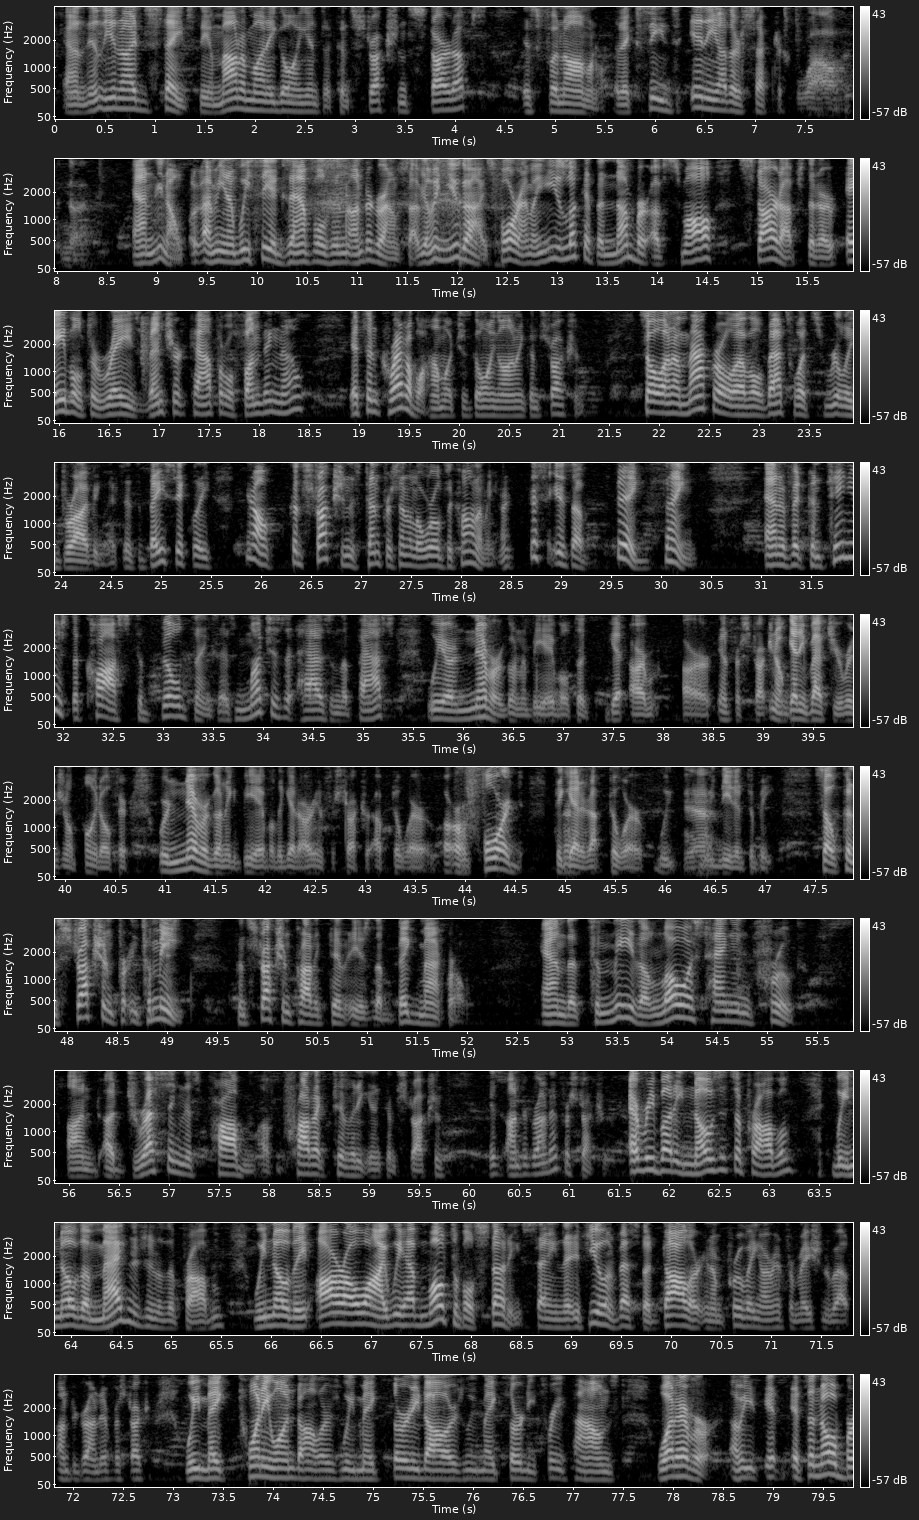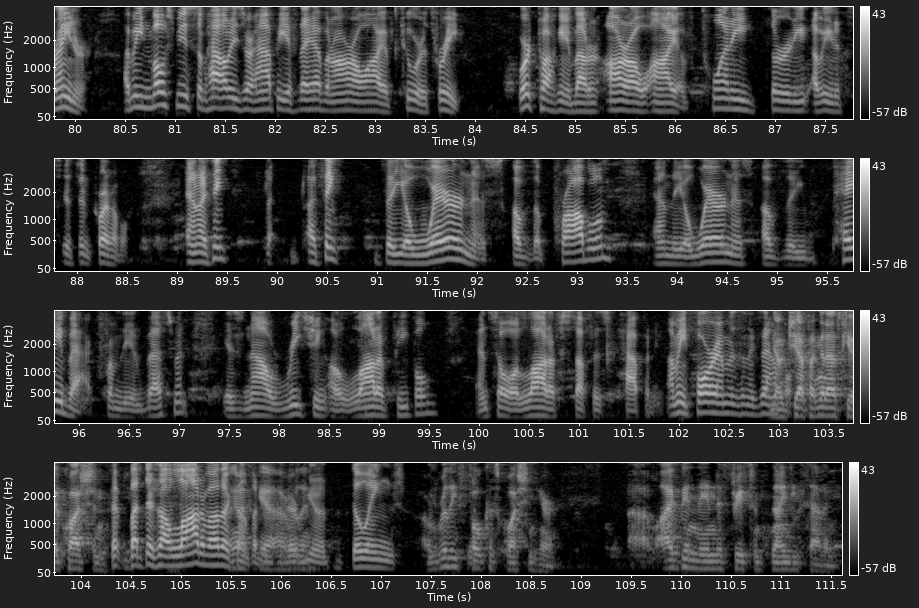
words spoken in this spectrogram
And in the United States, the amount of money going into construction startups is phenomenal. It exceeds any other sector. Wow. No. And you know, I mean, we see examples in underground stuff. I mean, you guys, for I mean, you look at the number of small startups that are able to raise venture capital funding now. It's incredible how much is going on in construction. So on a macro level, that's what's really driving this. It's basically, you know, construction is 10% of the world's economy. Right? This is a big thing. And if it continues to cost to build things as much as it has in the past, we are never going to be able to get our our infrastructure. You know, getting back to your original point, Ophir, we're never going to be able to get our infrastructure up to where or afford to get it up to where we, yeah. we need it to be. So construction, to me, construction productivity is the big macro. And the, to me, the lowest hanging fruit on addressing this problem of productivity in construction is underground infrastructure. Everybody knows it's a problem. We know the magnitude of the problem. We know the ROI. We have multiple studies saying that if you invest a dollar in improving our information about underground infrastructure, we make $21, we make $30, we make 33 pounds, whatever. I mean, it, it's a no brainer. I mean, most municipalities are happy if they have an ROI of two or three. We're talking about an ROI of 20, 30. I mean, it's it's incredible. And I think I think the awareness of the problem and the awareness of the payback from the investment is now reaching a lot of people. And so a lot of stuff is happening. I mean, 4M is an example. Now, Geoff, I'm going to ask you a question. But, but there's a lot of other companies that are, you know, doing a really focused question here. Uh, I've been in the industry since '97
